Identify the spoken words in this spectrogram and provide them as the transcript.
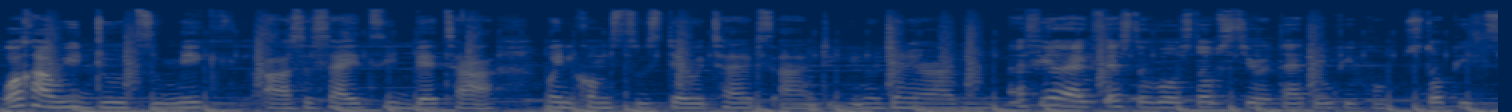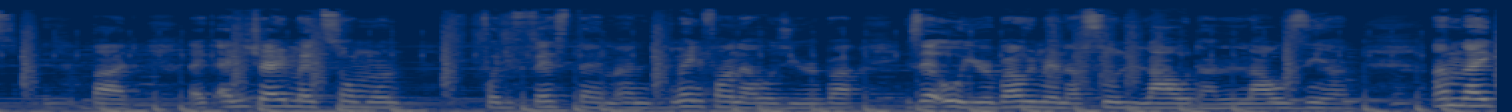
what can we do to make our society better when it comes to stereotypes and you know generally? I feel like first of all, stop stereotyping people. Stop it. It's bad. Like I literally met someone for the first time, and when he found out I was Yoruba, he said, "Oh, Yoruba women are so loud and lousy." And I'm like,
